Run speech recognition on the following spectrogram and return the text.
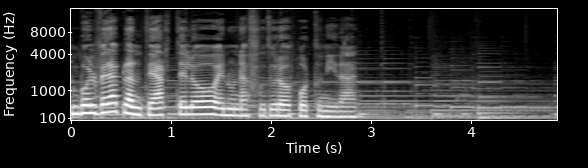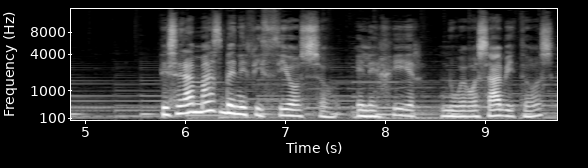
volver a planteártelo en una futura oportunidad. Te será más beneficioso elegir nuevos hábitos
